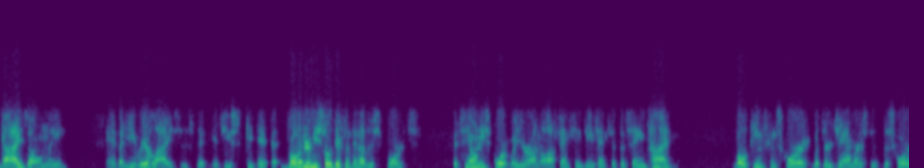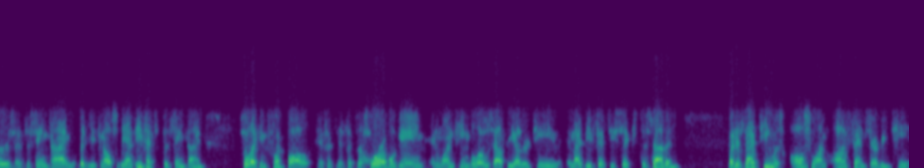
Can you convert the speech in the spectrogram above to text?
guys only. Eh, but he realizes that if you eh, eh, roller derby is so different than other sports. It's the only sport where you're on offense and defense at the same time. Both teams can score with their jammers, the scorers, at the same time, but you can also be on defense at the same time. So, like in football, if it's, if it's a horrible game and one team blows out the other team, it might be 56 to seven. But if that team was also on offense every team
